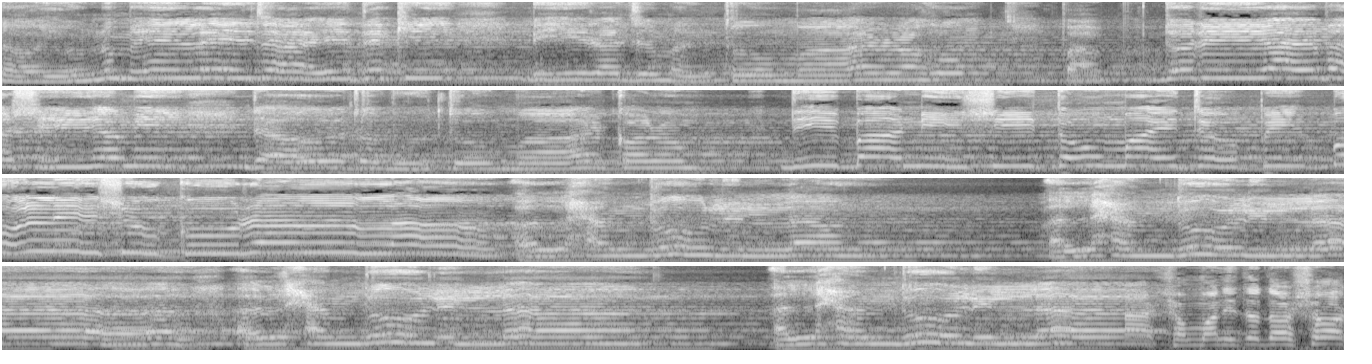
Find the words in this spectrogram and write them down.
নয়ন মেলে যায় দেখি, বিরাজমান তোমার রহম। দরিয়ায় ভাসি আমি, দাও তবু তোমার করম। দিবানিশি তোমায় জপি বলি শুকুর আল্লাহ। আলহামদুলিল্লাহ আলহামদুলিল্লাহ আলহামদুলিল্লাহ আলহামদুলিল্লাহ। সম্মানিত দর্শক,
